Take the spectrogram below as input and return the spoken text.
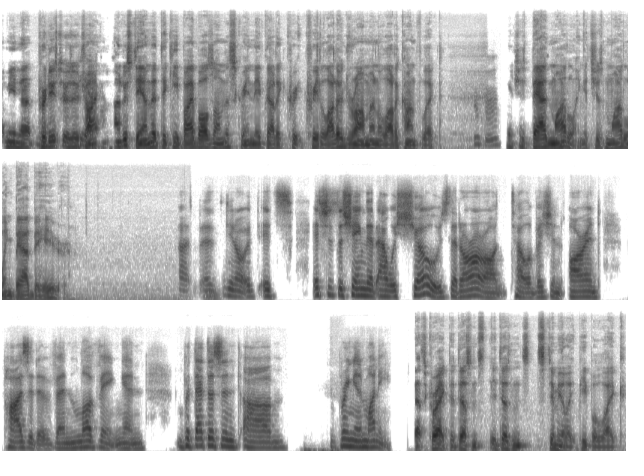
I mean, the producers are yeah. trying to understand that to keep eyeballs on the screen, they've got to cre- create a lot of drama and a lot of conflict, Mhm. which is bad modeling. It's just modeling bad behavior. Uh, uh, you know, it, it's it's just a shame that our shows that are on television aren't positive and loving, and but that doesn't um, bring in money. That's correct. It doesn't. It doesn't stimulate people like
